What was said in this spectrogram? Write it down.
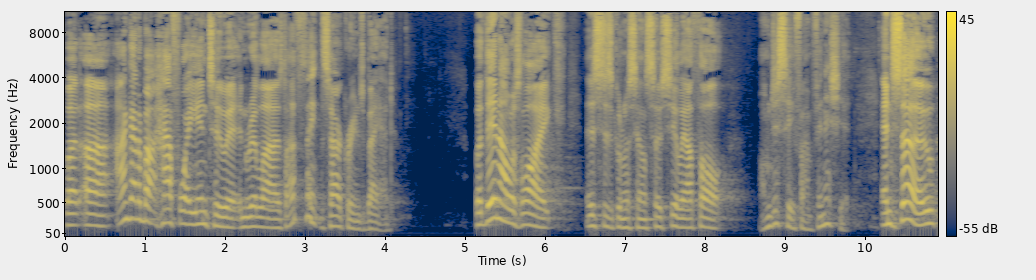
but uh, I got about halfway into it and realized I think the sour cream's bad. But then I was like, this is going to sound so silly. I thought, I'm just see if I can finish it. And so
